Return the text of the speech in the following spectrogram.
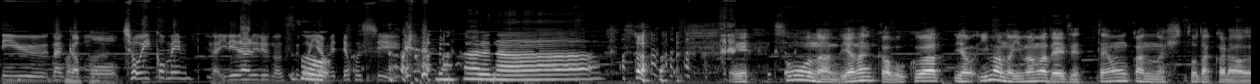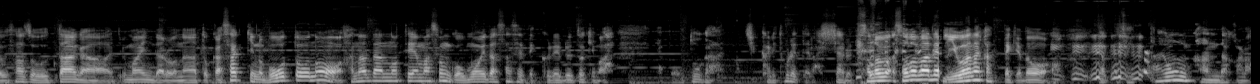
ていうなんかもうちょい込めみたいな入れられるのすごいやめてほしい。う、わかるなぁ。えそうなんだいやなんか僕はいや今の今まで絶対音感の人だからさぞ歌がうまいんだろうなとかさっきの冒頭の花壇のテーマソングを思い出させてくれる時も音がしっかり取れてらっしゃる。その その場では言わなかったけどやっぱ絶対音感だから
